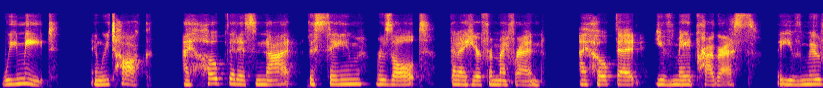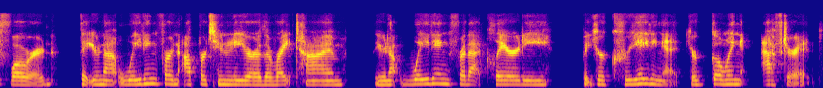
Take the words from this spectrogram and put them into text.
we meet and we talk I hope that it's not the same result that I hear from my friend. I hope that you've made progress, that you've moved forward, that you're not waiting for an opportunity or the right time, that you're not waiting for that clarity, but you're creating it, you're going after it.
